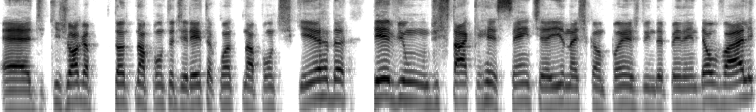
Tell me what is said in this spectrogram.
é, de, que joga tanto na ponta direita quanto na ponta esquerda. Teve um destaque recente aí nas campanhas do Independente Del Valle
